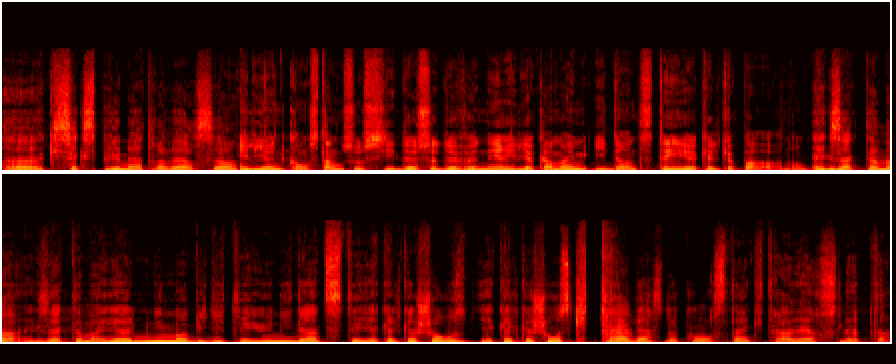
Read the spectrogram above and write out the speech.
Euh, qui s'exprimait à travers ça. Il y a une constance aussi de ce devenir. Il y a quand même identité euh, quelque part, non? Exactement, exactement. Il y a une immobilité, une identité. Il y a quelque chose, il y a quelque chose qui traverse de constant, qui traverse le temps.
